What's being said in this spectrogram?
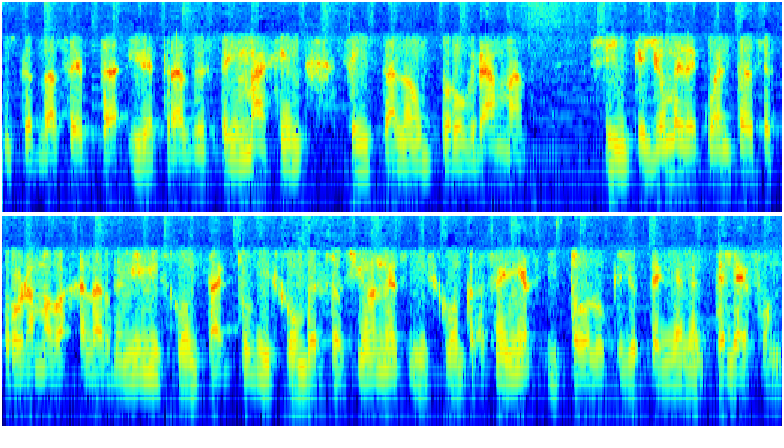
usted la acepta y detrás de esta imagen se instala un programa sin que yo me dé cuenta, ese programa va a jalar de mí mis contactos, mis conversaciones, mis contraseñas y todo lo que yo tenga en el teléfono.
